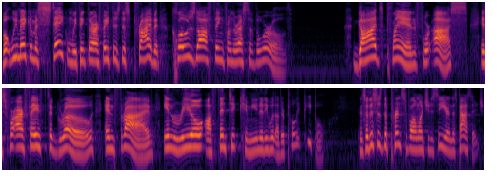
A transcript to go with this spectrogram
But we make a mistake when we think that our faith is this private, closed off thing from the rest of the world. God's plan for us is for our faith to grow and thrive in real, authentic community with other people. And so, this is the principle I want you to see here in this passage.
